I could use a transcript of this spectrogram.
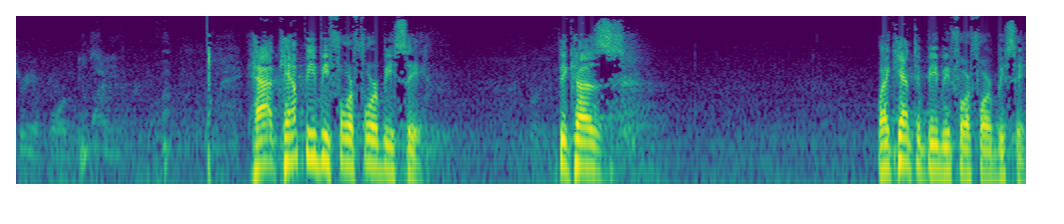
Three or four BC. can't be before 4 BC. Because, why can't it be before 4 BC?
